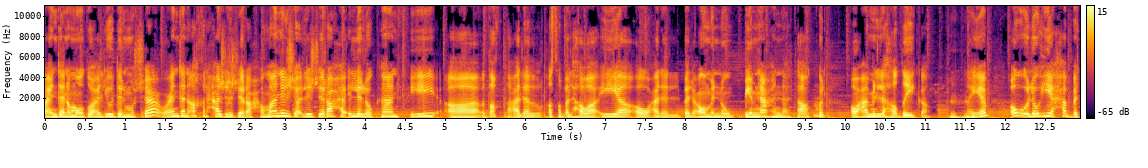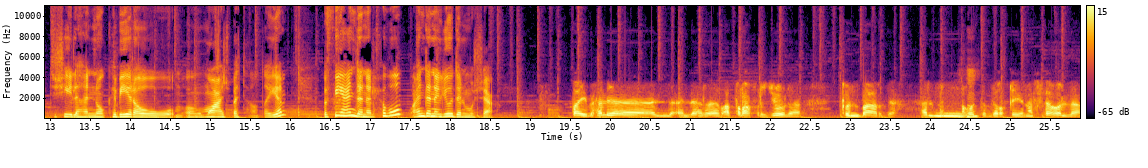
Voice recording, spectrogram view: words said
وعندنا موضوع اليود المشع وعندنا آخر حاجة الجراحة وما نلجأ للجراحة إلا لو كان في آه ضغط على القصبة الهوائية أو على البلعوم إنه بيمنعها إنها تاكل أو عامل لها ضيقة. طيب؟ أو لو هي حبت تشيلها إنه كبيرة ومو عجبتها طيب؟ ففي عندنا الحبوب وعندنا اليود المشع. طيب هل آه، ال... ال... ال- اطراف رجولها تكون باردة؟ هل من غده الدرقية نفسها ولا؟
